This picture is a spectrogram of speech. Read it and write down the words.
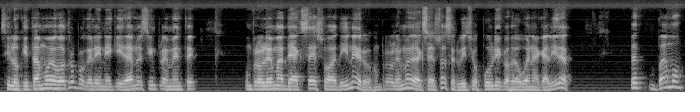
si los quitamos es otro, porque la inequidad no es simplemente un problema de acceso a dinero, es un problema de acceso a servicios públicos de buena calidad. Entonces, vamos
